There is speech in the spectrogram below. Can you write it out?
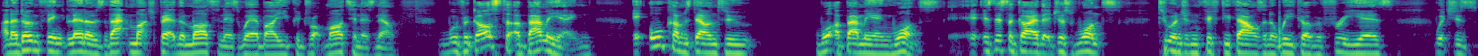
And I don't think Leno's that much better than Martinez, whereby you could drop Martinez now. With regards to Aubameyang, it all comes down to what Aubameyang wants. Is this a guy that just wants 250,000 a week over three years? which is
